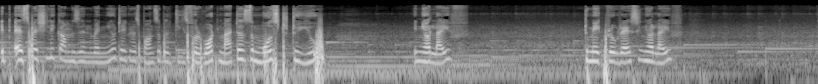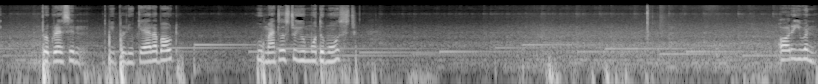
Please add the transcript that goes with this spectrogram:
it especially comes in when you take responsibilities for what matters the most to you in your life, to make progress in your life, progress in the people you care about, who matters to you more the most. Or even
